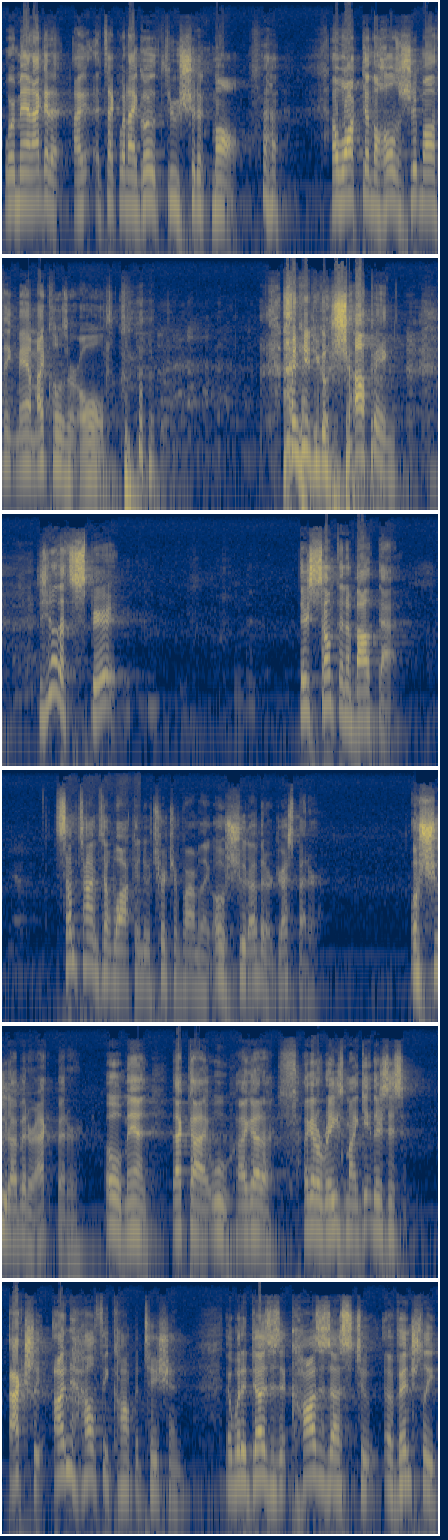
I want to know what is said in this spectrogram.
Where, man, I gotta, I, it's like when I go through Chinook Mall. I walk down the halls of Chinook Mall and think, man, my clothes are old. I need to go shopping. Did you know that spirit? There's something about that. Sometimes I walk into a church environment like, oh shoot, I better dress better. Oh shoot, I better act better. Oh man, that guy, ooh, I gotta, I gotta raise my game. There's this actually unhealthy competition that what it does is it causes us to eventually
